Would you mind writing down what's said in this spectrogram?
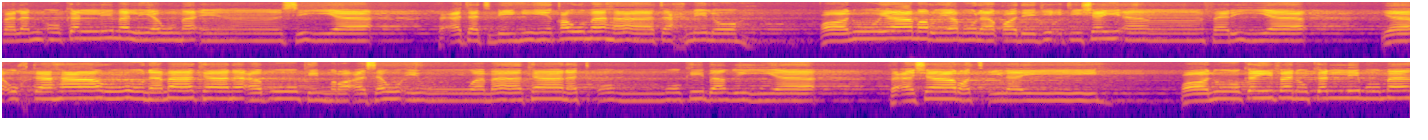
فلن أكلم اليوم إنسيا. فأتت به قومها تحمله. قالوا يا مريم لقد جئت شيئا فريا. يا أخت هارون ما كان أبوك امرأ سوء وما كانت أمك بغيا؟ فأشارت إليه. قالوا كيف نكلم من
